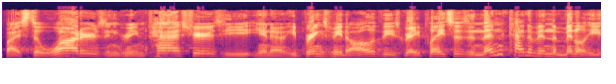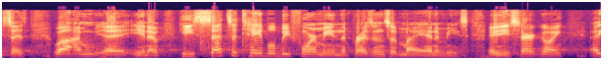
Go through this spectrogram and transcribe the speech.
by still waters and green pastures. He, you know, he brings me to all of these great places. And then kind of in the middle, he says, well, I'm, uh, you know, he sets a table before me in the presence of my enemies. And you start going, uh,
